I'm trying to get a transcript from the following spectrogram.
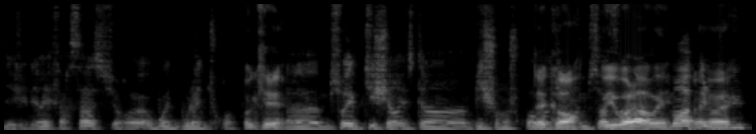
dégénéré faire ça sur euh, au bois de Boulogne, je crois. Euh, sur les petits chiens, c'était un bichon, je crois. D'accord. comme ça. Oui, Enfin, voilà, oui. Je me rappelle Ouais, ouais. plus.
